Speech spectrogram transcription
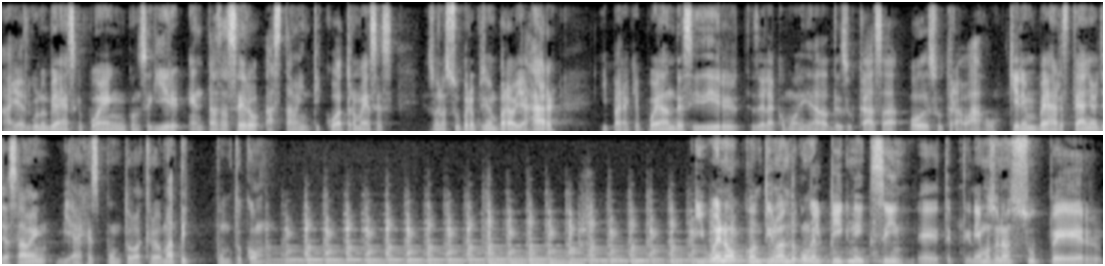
hay algunos viajes que pueden conseguir en tasa cero hasta 24 meses. Es una super opción para viajar y para que puedan decidir desde la comodidad de su casa o de su trabajo. ¿Quieren viajar este año? Ya saben, viajes.acromatic.com. Y bueno, continuando con el picnic, sí, eh, teníamos una super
